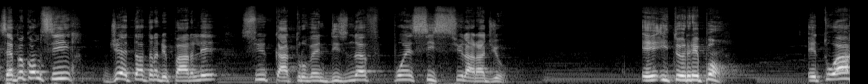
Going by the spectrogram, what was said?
C'est un peu comme si Dieu est en train de parler sur 99.6 sur la radio. Et il te répond. Et toi,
